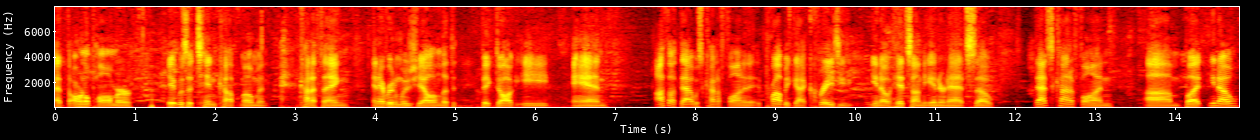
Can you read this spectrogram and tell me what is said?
at the Arnold Palmer, it was a tin cup moment kind of thing, and everyone was yelling, "Let the big dog eat!" and I thought that was kind of fun, and it probably got crazy, you know, hits on the internet. So that's kind of fun. Um, but you know,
